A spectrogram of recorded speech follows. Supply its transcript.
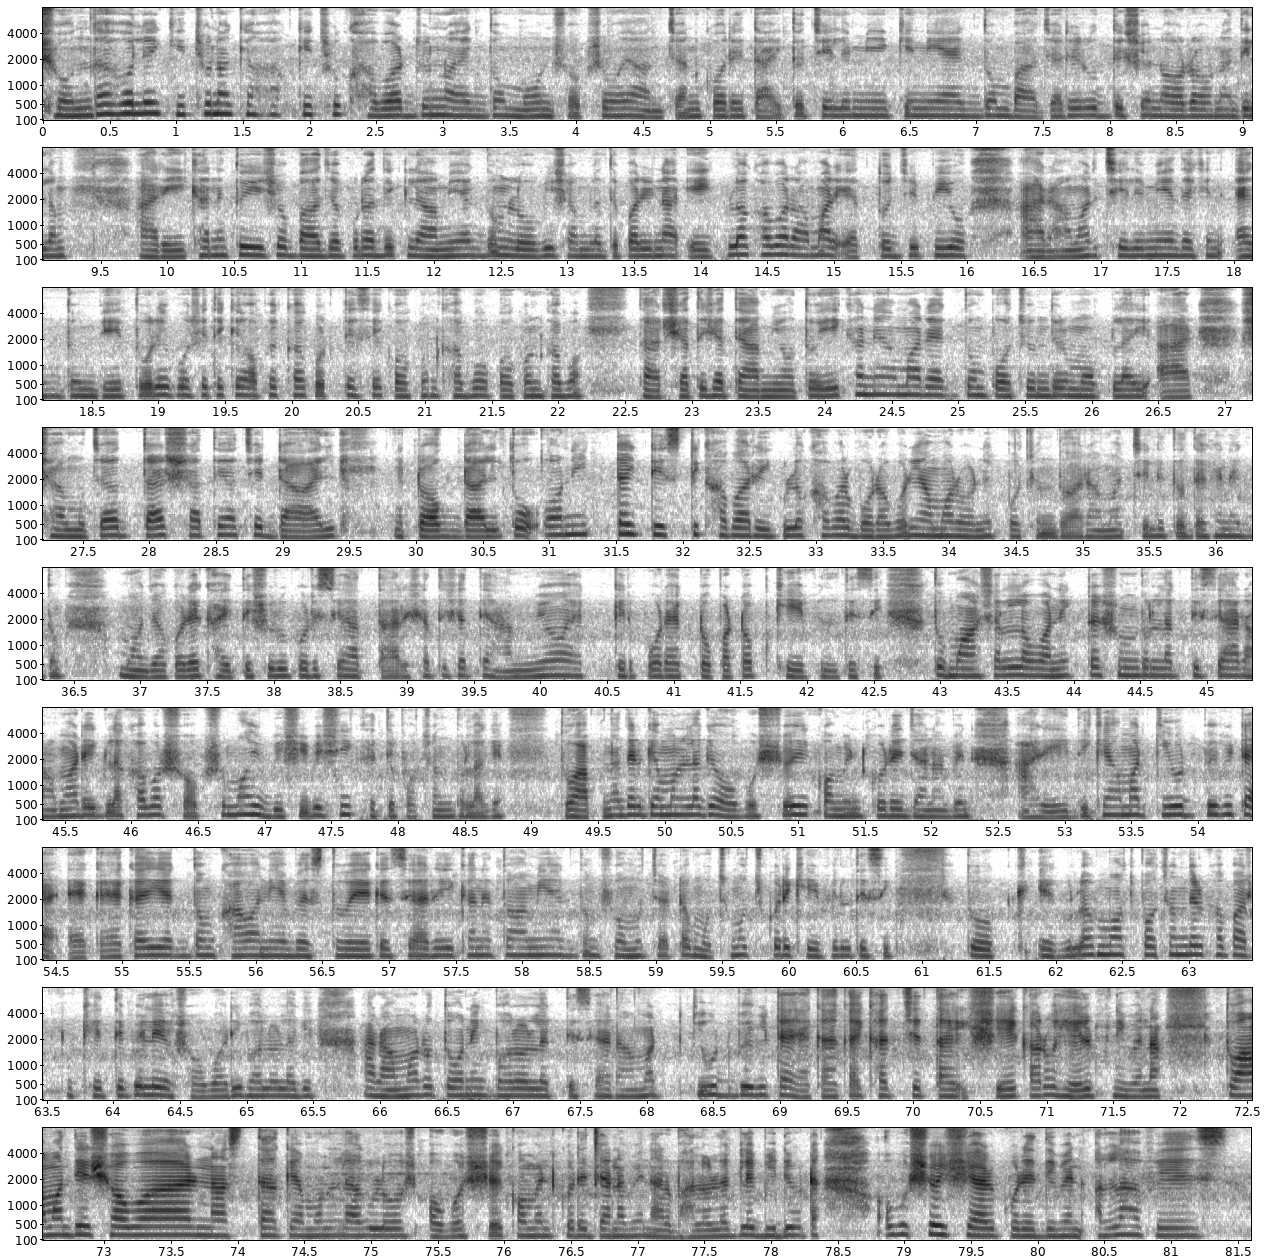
সন্ধ্যা হলে কিছু না কিছু খাবার জন্য একদম মন সবসময় আনচান করে। তাই তো ছেলে মেয়েকে নিয়ে একদম বাজারের উদ্দেশ্যে রওনা দিলাম। আর এইখানে তো এইসব ভাজা পোড়া দেখলে আমি একদম লোভই সামলাতে পারি না। এইগুলো খাবার আমার এত যে প্রিয়। আর আমার ছেলে মেয়ে দেখেন একদম ভেতরে বসে থেকে অপেক্ষা করতেছে, কখন খাব কখন খাব। তার সাথে সাথে আমিও তো এইখানে আমার একদম পছন্দের মোগলাই আর সামুচা তার সাথে আছে ডাল। টক ডাল, তো অনেকটাই টেস্টি খাবার। এইগুলো খাবার বরাবরই আমার অনেক পছন্দ। আর আমার ছেলে তো দেখেন একদম মজা করে খাইতে শুরু করেছে। আর তার সাথে সাথে আমিও একের পর এক টপাটপ খেয়ে ফেলতেছি। তো মাশাল্লাহ অনেকটা সুন্দর লাগতেছে। আর আমার এগুলা খাবার সবসময় বেশি বেশি খেতে পছন্দ লাগে। তো আপনাদের কেমন লাগে অবশ্যই কমেন্ট করে জানাবেন। আর এইদিকে আমার কিউট বেবিটা একা একাই একদম খাওয়া নিয়ে ব্যস্ত হয়ে গেছে। আর এইখানে তো আমি একদম সমুচাটা মুচমুচ করে খেয়ে ফেলতেছি। তো এগুলো পছন্দের খাবার, খেতে পেলে সবারই ভালো লাগে। আর আমারও তো অনেক ভালো লাগতেছে। আর আমার কিউট বেবিটা একা একাই খাচ্ছে, তাই সে কারও হেল্প নেবে না। তো আমাদের সবার নাস্তা কেমন লাগল অবশ্যই কমেন্ট করে জানাবেন। আর ভালো লাগলে ভিডিওটা অবশ্যই শেয়ার করে দিবেন। আল্লাহ হাফেজ।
